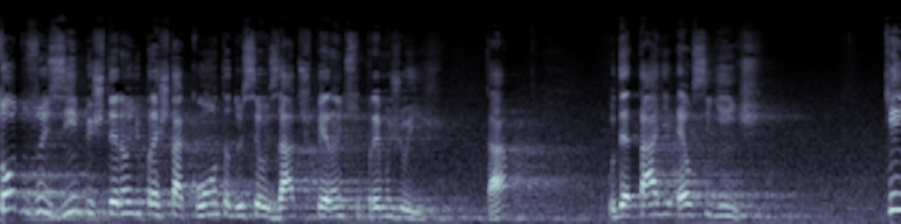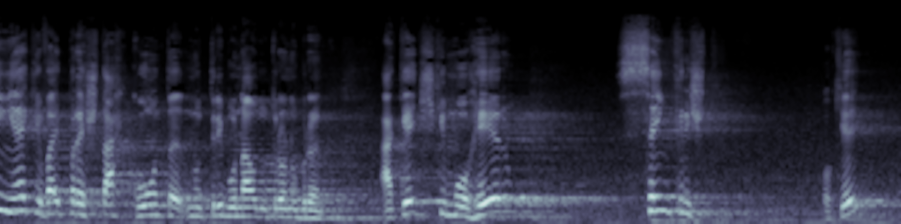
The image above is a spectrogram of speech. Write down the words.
Todos os ímpios terão de prestar conta dos seus atos perante o Supremo Juiz, tá? O detalhe é o seguinte: quem é que vai prestar conta no tribunal do trono branco? Aqueles que morreram sem Cristo, ok?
